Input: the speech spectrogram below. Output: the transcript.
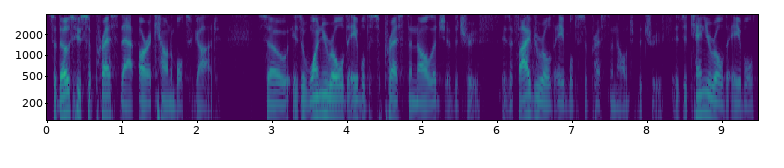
So those who suppress that are accountable to God. So, is a one year old able to suppress the knowledge of the truth? Is a five year old able to suppress the knowledge of the truth? Is a 10 year old able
